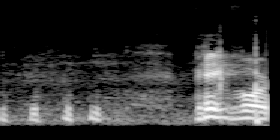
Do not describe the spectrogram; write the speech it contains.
Big vortex.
